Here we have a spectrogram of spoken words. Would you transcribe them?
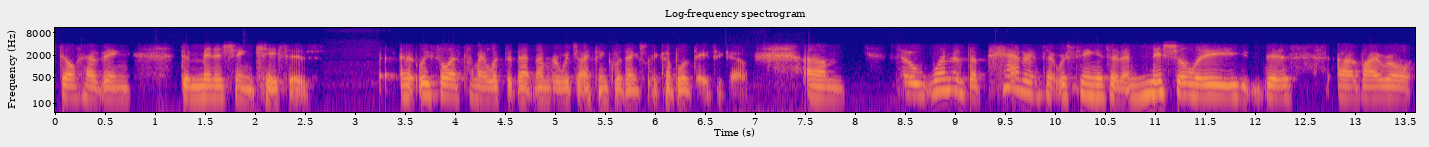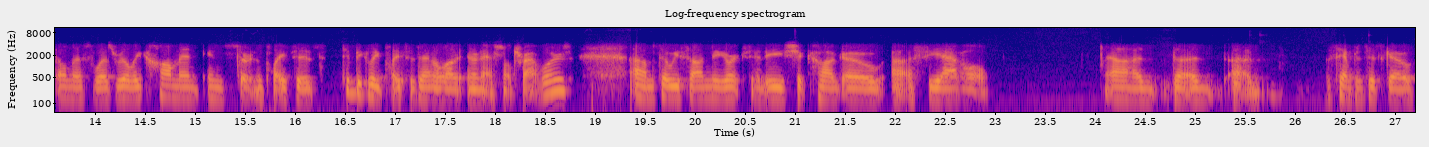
still having diminishing cases. At least the last time I looked at that number, which I think was actually a couple of days ago. Um, so one of the patterns that we're seeing is that initially this uh, viral illness was really common in certain places, typically places that had a lot of international travelers. Um, so we saw New York City, Chicago, uh, Seattle, uh, the uh, San Francisco,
